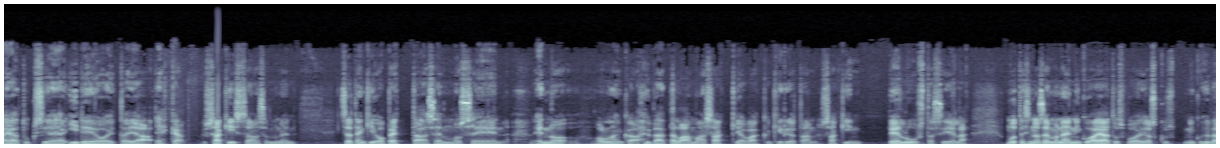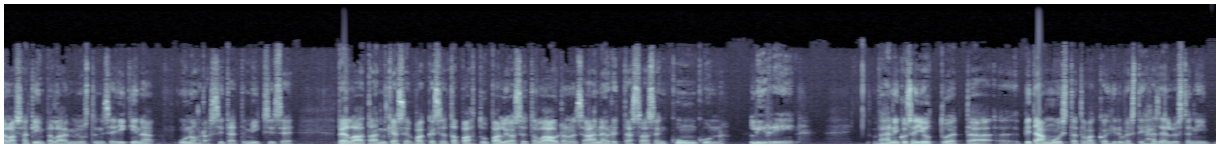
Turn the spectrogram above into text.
ajatuksia ja ideoita ja ehkä shakissa on semmoinen, se jotenkin opettaa semmoiseen, en ole ollenkaan hyvä pelaamaan shakkia, vaikka kirjoitan shakin pelusta siellä. Mutta siinä on semmoinen niin ajatus, voi joskus niin hyvällä shakin pelaaja minusta, niin se ei ikinä unohda sitä, että miksi se pelaa tai mikä se, vaikka siellä tapahtuu paljon asioita laudalla, niin se aina yrittää saada sen kunkun liriin. Vähän niin kuin se juttu, että pitää muistaa, että vaikka on hirveästi häsellystä, niin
